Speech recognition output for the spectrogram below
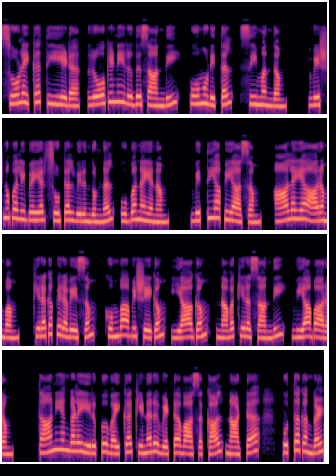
சூளைக்க தீயிட ரோகிணி ருது சாந்தி பூமுடித்தல் சீமந்தம். விஷ்ணுபலி பெயர் சூட்டல் விருந்துண்ணல் உபநயனம். வித்தியாபியாசம் ஆலய ஆரம்பம் கிரகப்பிரவேசம் கும்பாபிஷேகம் யாகம் நவக்கிரசாந்தி வியாபாரம். தானியங்களை இருப்பு வைக்க கிணறு வெட்ட வாசக்கால் நாட்ட புத்தகங்கள்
